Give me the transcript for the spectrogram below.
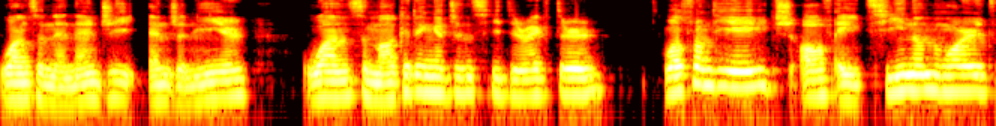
once an energy engineer, once a marketing agency director. Well, from the age of 18 onward,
